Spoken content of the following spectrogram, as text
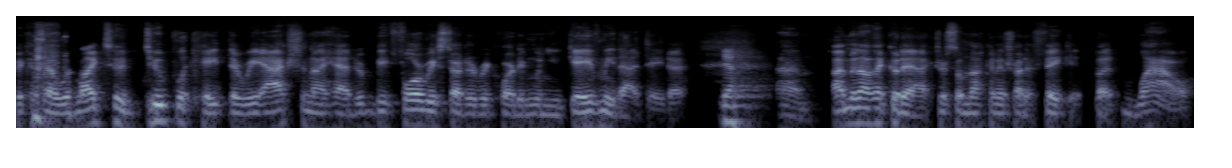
because I would like to duplicate the reaction I had before we started recording when you gave me that data. Yeah, um, I'm not that good an actor, so I'm not going to try to fake it. But wow.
